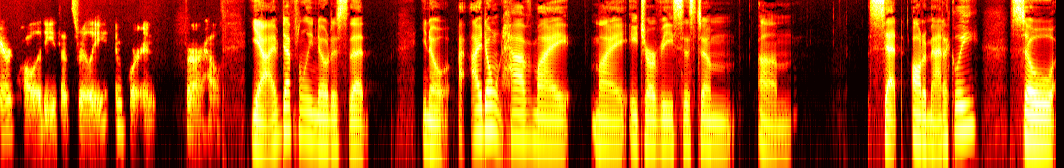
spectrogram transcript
air quality that's really important for our health. Yeah, I've definitely noticed that. You know, I don't have my my HRV system um, set automatically, so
